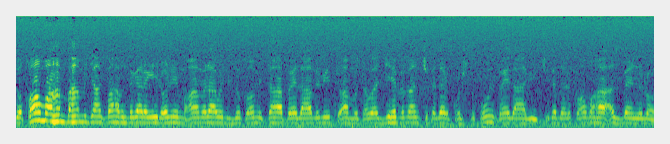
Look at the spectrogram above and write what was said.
دو قوم ہم بہم جان۔ بہم دگا رہی رولی معاملہ و دو قوم اتحا پیدا بھی، تو ہم متوجہ ببن چقدر کشت خون پیدا بھی چقدر قوم ہا از بین رو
